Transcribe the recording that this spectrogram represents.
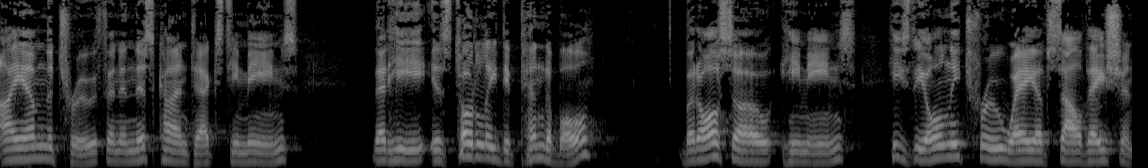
I am the truth. And in this context, he means that he is totally dependable, but also he means He's the only true way of salvation.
